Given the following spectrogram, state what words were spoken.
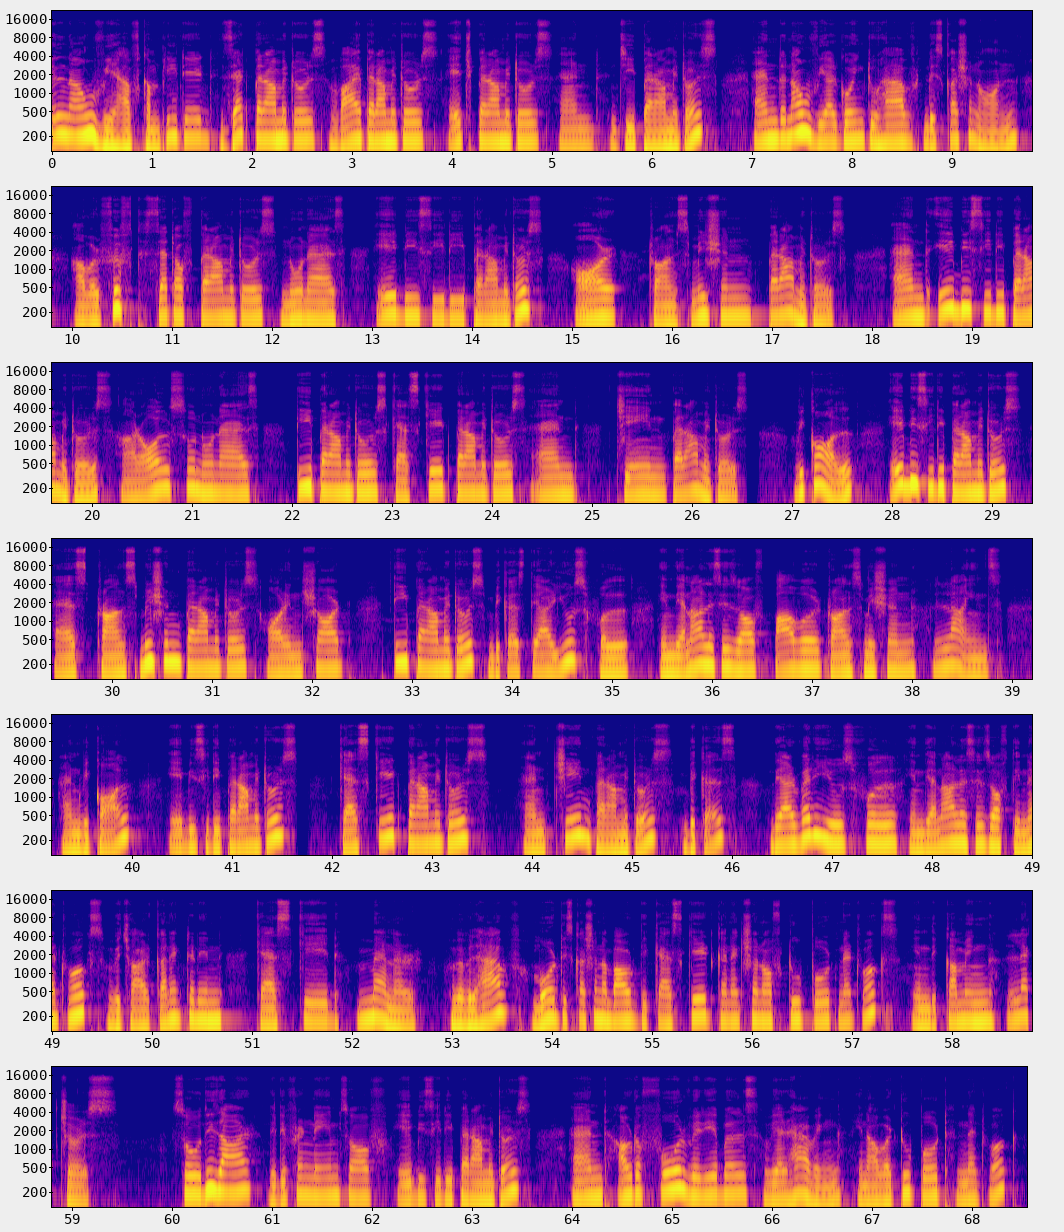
Till now we have completed Z parameters, Y parameters, H parameters and G parameters and now we are going to have discussion on our fifth set of parameters known as ABCD parameters or transmission parameters and ABCD parameters are also known as T parameters, cascade parameters and chain parameters. We call ABCD parameters as transmission parameters or in short T parameters because they are useful in the analysis of power transmission lines and we call ABCD parameters cascade parameters and chain parameters because they are very useful in the analysis of the networks which are connected in cascade manner. We will have more discussion about the cascade connection of two port networks in the coming lectures. So these are the different names of ABCD parameters and out of four variables we are having in our two port network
